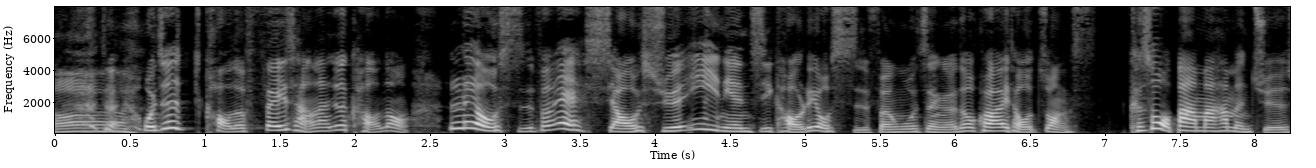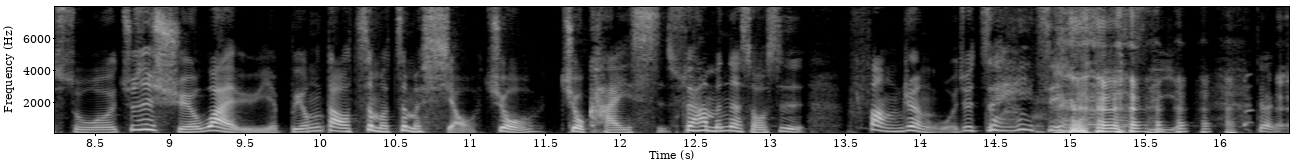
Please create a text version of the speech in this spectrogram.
啊、对我就是考的非常烂，就是考那种六十分，哎、欸，小学一年级考六十分，我整个都快要一头撞死。可是我爸妈他们觉得说，就是学外语也不用到这么这么小就就开始，所以他们那时候是放任我就睁一只眼闭一只眼。对，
